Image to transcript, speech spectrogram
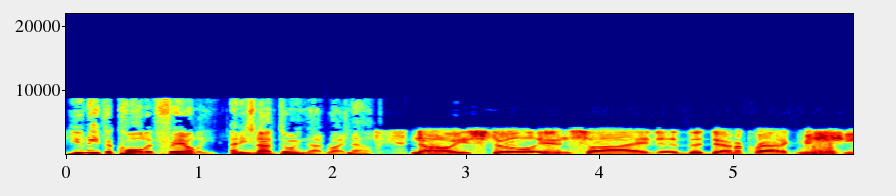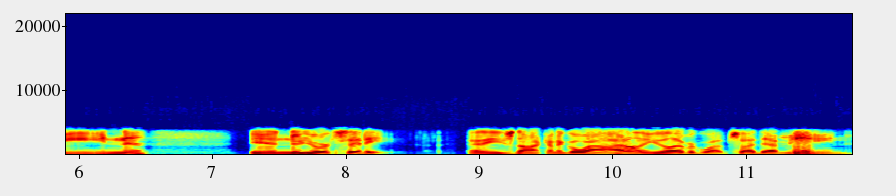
you need to call it fairly. And he's not doing that right now. No, he's still inside the Democratic machine in New York City and he's not going to go out. I don't think he'll ever go outside that machine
